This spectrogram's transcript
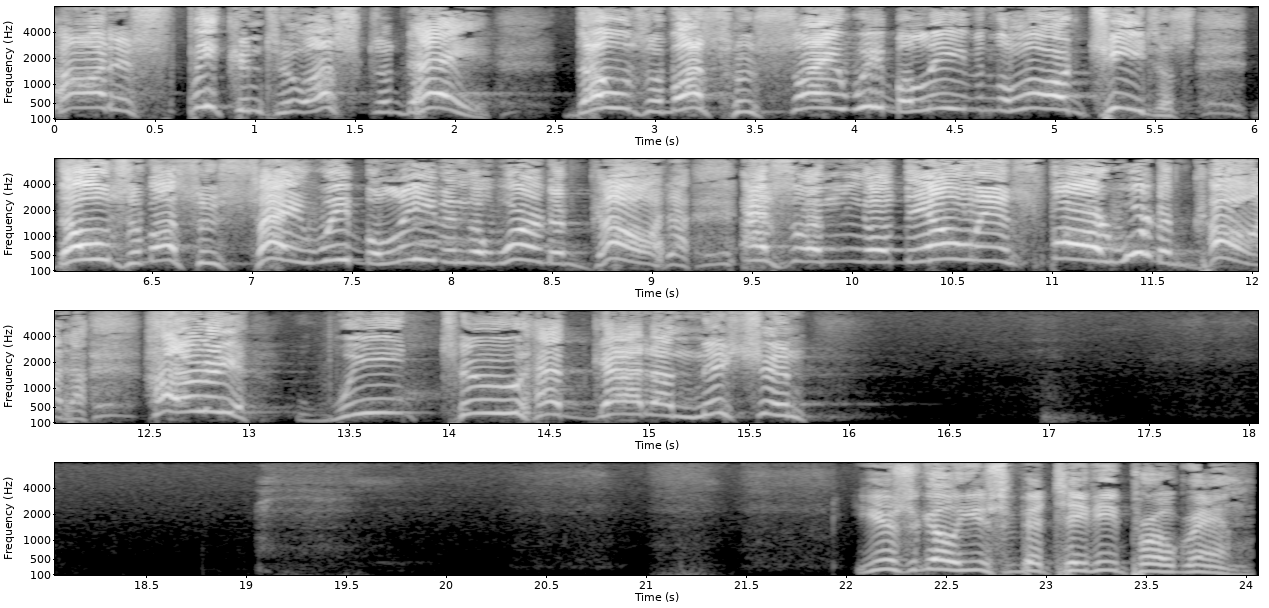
God is speaking to us today. Those of us who say we believe in the Lord Jesus, those of us who say we believe in the Word of God as the only inspired Word of God, hallelujah, we too have got a mission Years ago, used to be a TV program.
